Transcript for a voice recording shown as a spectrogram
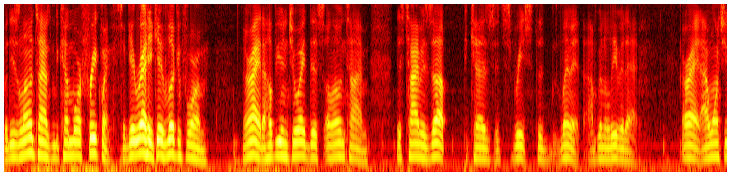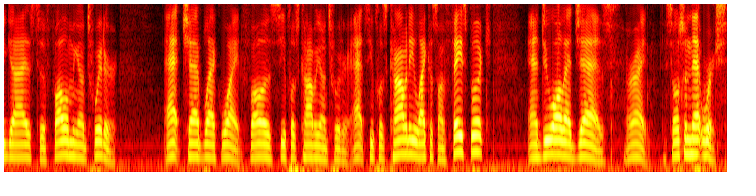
But these alone times become more frequent, so get ready, get looking for them. All right, I hope you enjoyed this alone time. This time is up because it's reached the limit. I'm going to leave it at. All right, I want you guys to follow me on Twitter at Chad Black White. Follow C Plus Comedy on Twitter at C Plus Comedy. Like us on Facebook and do all that jazz. All right, social networks,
